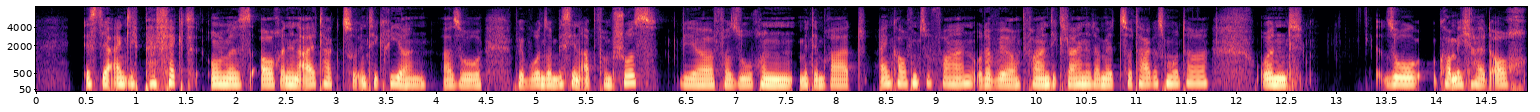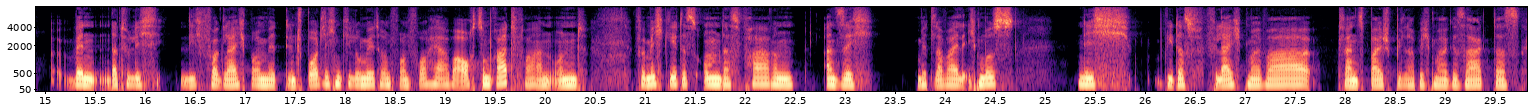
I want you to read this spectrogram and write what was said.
ist ja eigentlich perfekt, um es auch in den Alltag zu integrieren. Also wir wurden so ein bisschen ab vom Schuss. Wir versuchen mit dem Rad einkaufen zu fahren oder wir fahren die Kleine damit zur Tagesmutter. Und so komme ich halt auch, wenn natürlich nicht vergleichbar mit den sportlichen Kilometern von vorher, aber auch zum Radfahren. Und für mich geht es um das Fahren an sich mittlerweile. Ich muss nicht, wie das vielleicht mal war, kleines Beispiel habe ich mal gesagt, dass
